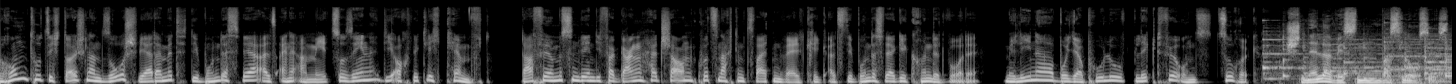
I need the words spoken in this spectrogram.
Warum tut sich Deutschland so schwer damit, die Bundeswehr als eine Armee zu sehen, die auch wirklich kämpft? Dafür müssen wir in die Vergangenheit schauen, kurz nach dem Zweiten Weltkrieg, als die Bundeswehr gegründet wurde. Melina Boyapulu blickt für uns zurück. Schneller wissen, was los ist.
